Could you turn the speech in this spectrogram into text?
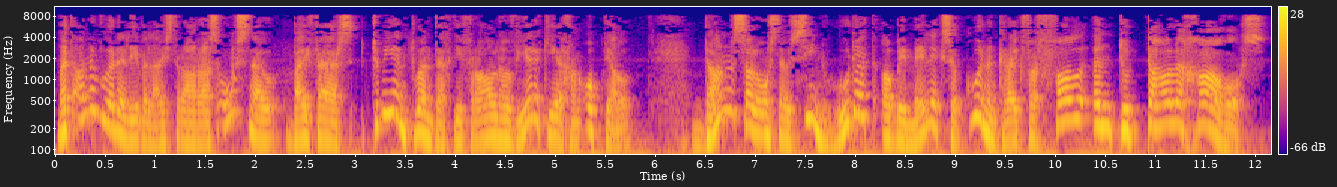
Met ander woorde, liewe luisteraar, as ons nou by vers 22 die verhaal nou weer 'n keer gaan optel, dan sal ons nou sien hoe dat Abimelek se koninkryk verval in totale chaos.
